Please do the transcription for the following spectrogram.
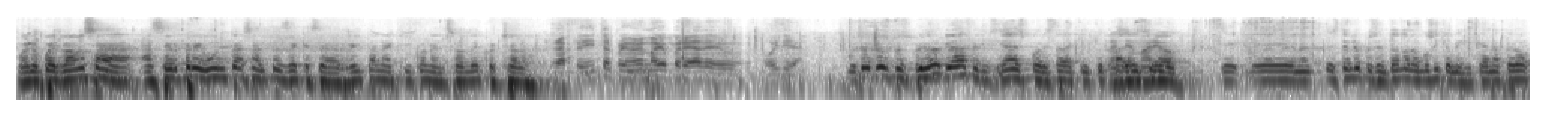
Bueno, pues vamos a hacer preguntas antes de que se derritan aquí con el sol de Coachella. Rapidito el primero Mario Perea de hoy día. Muchachos, pues primero que nada, felicidades por estar aquí. Qué Gracias, Mario. Que, que estén representando la música mexicana. Pero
